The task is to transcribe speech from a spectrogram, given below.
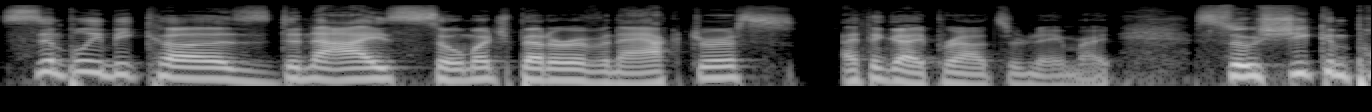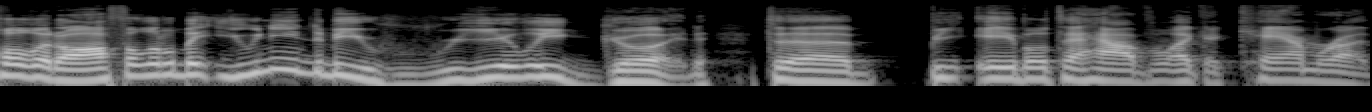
simply because Danai's so much better of an actress. I think I pronounced her name right. So she can pull it off a little bit. You need to be really good to be able to have like a camera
